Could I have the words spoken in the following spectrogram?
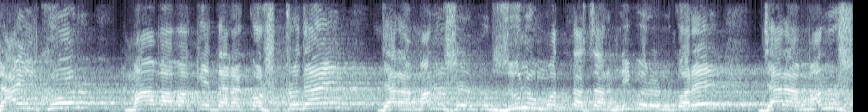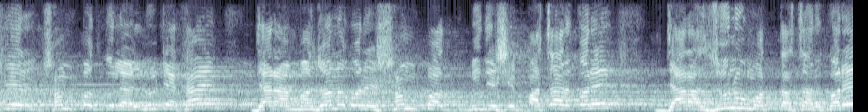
ডাইলখোর মা বাবাকে যারা কষ্ট দেয়, যারা মানুষের উপর জুলুম, অত্যাচার নিবারণ করে, যারা মানুষের সম্পদগুলা লুটে খায়, যারা জনগণের সম্পদ বিদেশে পাচার করে, যারা জুলুম, অত্যাচার করে,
